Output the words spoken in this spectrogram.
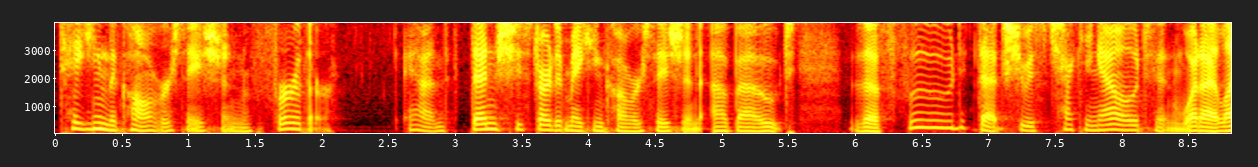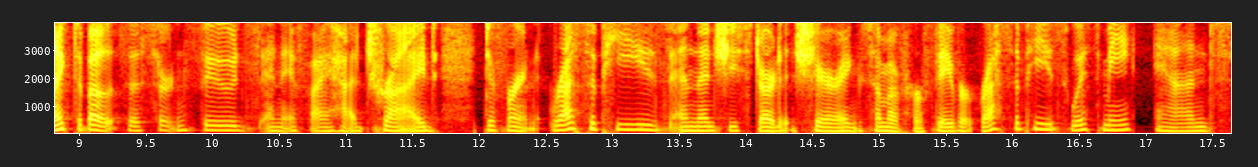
taking the conversation further. And then she started making conversation about the food that she was checking out and what I liked about the certain foods and if I had tried different recipes. And then she started sharing some of her favorite recipes with me. And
